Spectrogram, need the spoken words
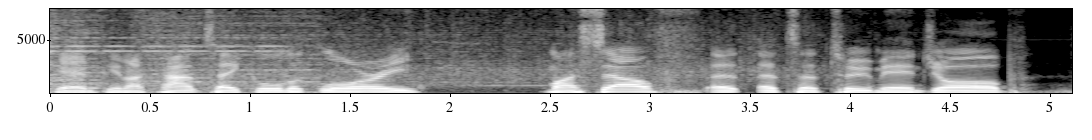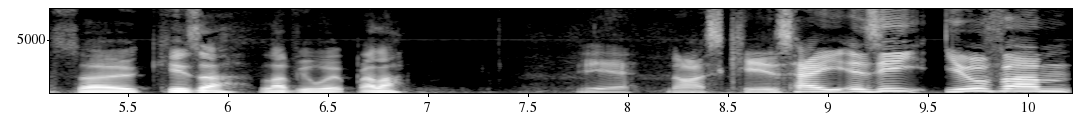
champion. I can't take all the glory myself. It, it's a two man job. So, Keza, love your work, brother. Yeah, nice, Kez. Hey, Izzy, you've um,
